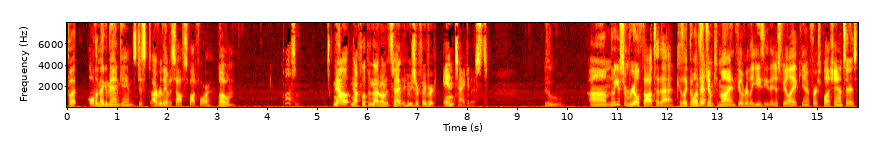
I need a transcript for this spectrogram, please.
but all the Mega Man games, just I really have a soft spot for. Love them. Awesome. Now, now flipping that on its head, who's your favorite antagonist? Ooh. Um, let me give some real thought to that because like the ones Okay. that jump to mind feel really easy. They just feel like you know first blush answers.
